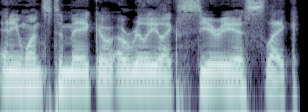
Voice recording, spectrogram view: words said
and he wants to make a, a really like serious like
